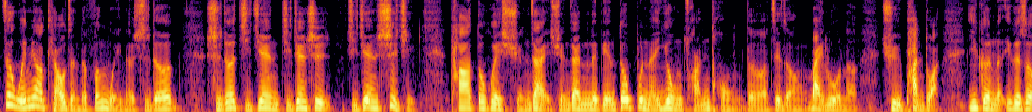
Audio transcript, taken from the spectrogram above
这微妙调整的氛围呢，使得使得几件几件事几件事情，它都会悬在悬在那边，都不能用传统的这种脉络呢去判断。一个呢，一个是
